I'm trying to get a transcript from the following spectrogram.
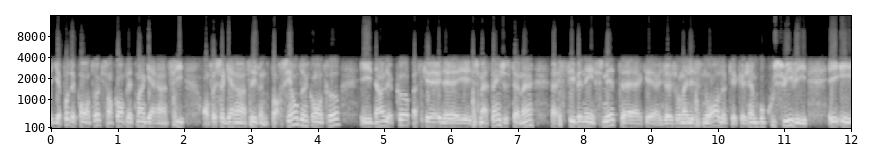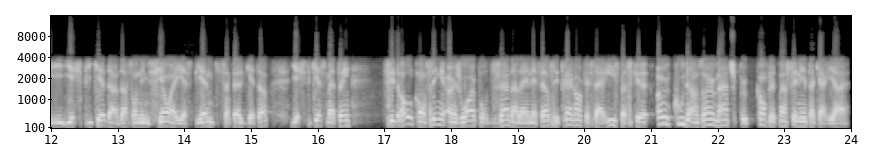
il n'y a pas de contrats qui sont complètement garantis. On peut se garantir une portion d'un contrat. Et dans le cas, parce que euh, ce matin, justement, euh, Stephen A. Smith, le journaliste noir que, j'aime beaucoup suivre, et, il expliquait dans son émission à ESPN qui s'appelle Get Up, il expliquait ce matin c'est drôle qu'on signe un joueur pour 10 ans dans la NFL. C'est très rare que ça arrive parce que un coup dans un match peut complètement finir ta carrière.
